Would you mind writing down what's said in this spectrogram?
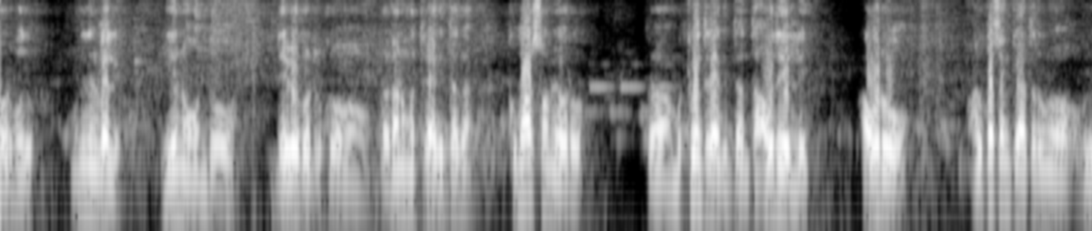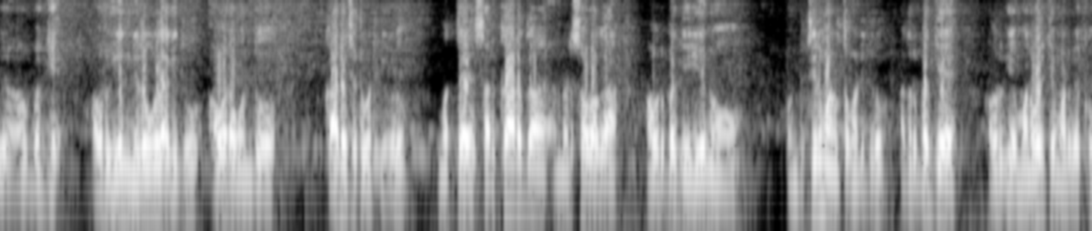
ನೋಡ್ಬೋದು. ಮುಂದಿನ ದಿನಗಳಲ್ಲಿ ಏನು ಒಂದು ದೇವೇಗೌಡರು ಪ್ರಧಾನಮಂತ್ರಿ ಆಗಿದ್ದಾಗ ಕುಮಾರಸ್ವಾಮಿ ಅವರು ಮುಖ್ಯಮಂತ್ರಿ ಆಗಿದ್ದಂಥ ಅವಧಿಯಲ್ಲಿ ಅವರು ಅಲ್ಪಸಂಖ್ಯಾತರ ಬಗ್ಗೆ ಅವರು ಏನು ನಿಲುವುಗಳಾಗಿದ್ವು, ಅವರ ಒಂದು ಕಾರ್ಯಚಟುವಟಿಕೆಗಳು, ಮತ್ತು ಸರ್ಕಾರದ ನಡೆಸುವಾಗ ಅವ್ರ ಬಗ್ಗೆ ಏನು ಒಂದು ತೀರ್ಮಾನ ತಗೊಂಡಿದ್ರು, ಅದ್ರ ಬಗ್ಗೆ ಅವರಿಗೆ ಮನವರಿಕೆ ಮಾಡಬೇಕು,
